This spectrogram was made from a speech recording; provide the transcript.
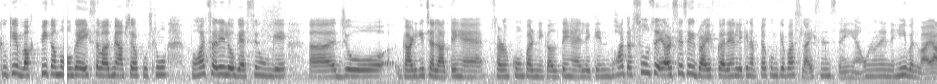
क्योंकि वक्त भी कम हो गया एक सवाल मैं आपसे और पूछ लूँ। बहुत सारे लोग ऐसे होंगे जो गाड़ियाँ चलाते हैं सड़कों पर निकलते हैं लेकिन बहुत अरसों से अरसे से ड्राइव कर रहे हैं लेकिन अब तक उनके पास लाइसेंस नहीं है उन्होंने नहीं बनवाया।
